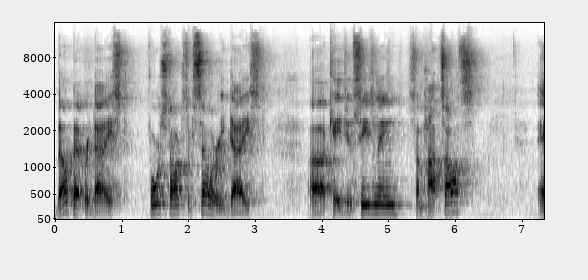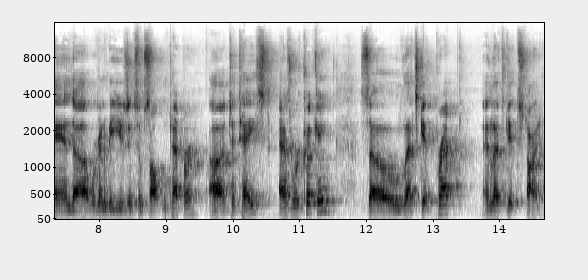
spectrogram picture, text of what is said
bell pepper diced, four stalks of celery diced, uh, Cajun seasoning, some hot sauce, and uh, we're going to be using some salt and pepper uh, to taste as we're cooking. So let's get prepped and let's get started.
